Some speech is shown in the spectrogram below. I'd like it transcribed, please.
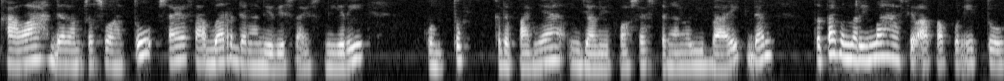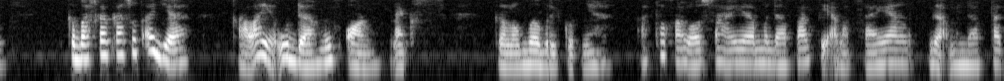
kalah dalam sesuatu, saya sabar dengan diri saya sendiri untuk ke depannya menjalani proses dengan lebih baik dan tetap menerima hasil apa pun itu. Kebaskan kasut aja, kalah ya udah move on, next ke lomba berikutnya. Atau kalau saya mendapati anak saya nggak mendapat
